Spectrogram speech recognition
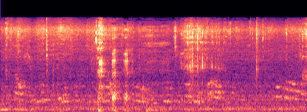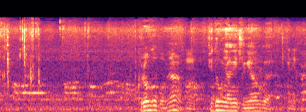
감사해요. 그런 거 보면 응. 기동량이 중요한 거야. 그러니까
